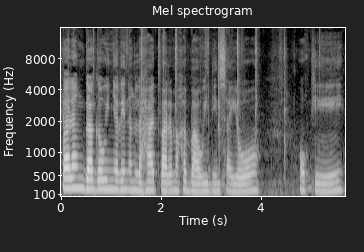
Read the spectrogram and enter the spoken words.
Parang gagawin niya rin ang lahat para makabawi din sa'yo. Okay.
